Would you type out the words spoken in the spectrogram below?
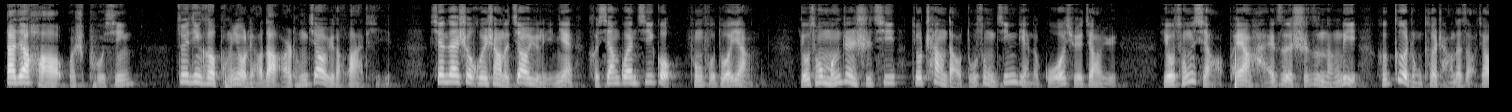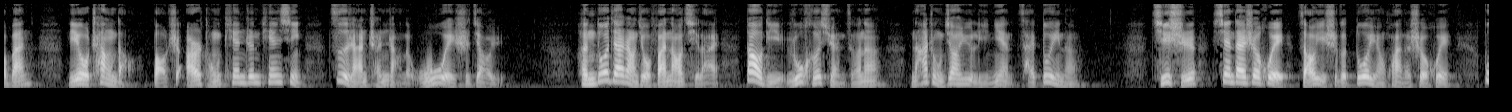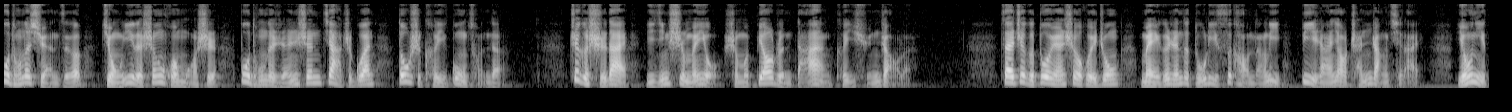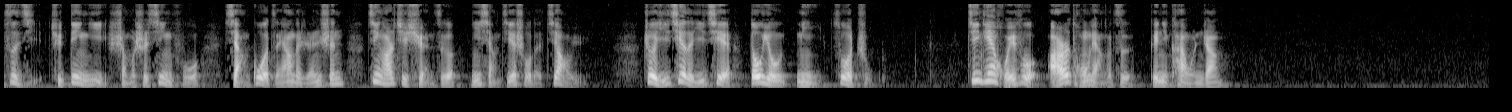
大家好，我是普星。最近和朋友聊到儿童教育的话题。现在社会上的教育理念和相关机构丰富多样，有从蒙镇时期就倡导读诵经典的国学教育，有从小培养孩子识字能力和各种特长的早教班，也有倡导保持儿童天真天性、自然成长的无为式教育。很多家长就烦恼起来，到底如何选择呢？哪种教育理念才对呢？其实，现代社会早已是个多元化的社会。不同的选择、迥异的生活模式、不同的人生价值观都是可以共存的。这个时代已经是没有什么标准答案可以寻找了。在这个多元社会中，每个人的独立思考能力必然要成长起来，由你自己去定义什么是幸福，想过怎样的人生，进而去选择你想接受的教育。这一切的一切都由你做主。今天回复“儿童”两个字，给你看文章。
